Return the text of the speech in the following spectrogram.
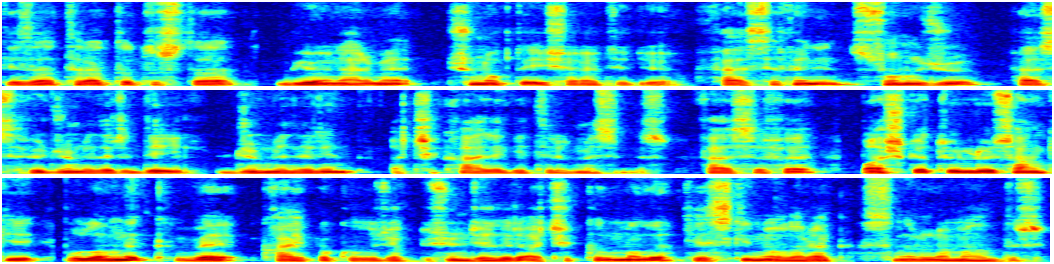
Keza Traktatus'ta bir önerme şu noktayı işaret ediyor. Felsefenin sonucu felsefe cümleleri değil, cümlelerin açık hale getirilmesidir. Felsefe başka türlü sanki bulanık ve kaypak olacak düşünceleri açık kılmalı, keskin olarak sınırlamalıdır.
